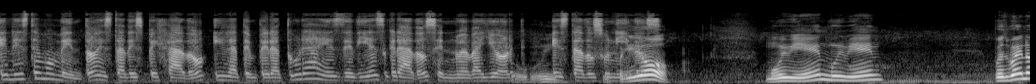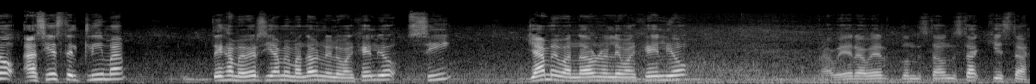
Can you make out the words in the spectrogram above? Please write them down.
En este momento está despejado y la temperatura es de 10 grados en Nueva York, Estados Unidos. Frío. Muy bien, muy bien. Pues bueno, así está el clima. Déjame ver si ya me mandaron el Evangelio. Sí, ya me mandaron el Evangelio. A ver, a ver, ¿dónde está? ¿Dónde está? Aquí está.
